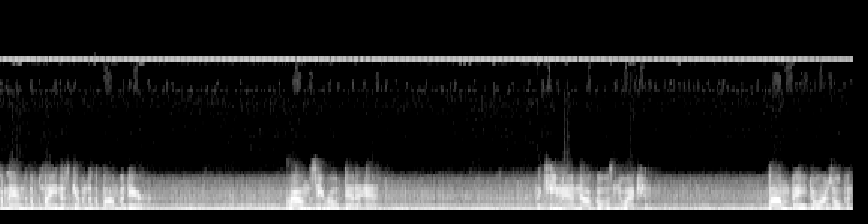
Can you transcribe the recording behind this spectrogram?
Command of the plane is given to the bombardier. Ground zero dead ahead. The key man now goes into action. Bomb bay doors open.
